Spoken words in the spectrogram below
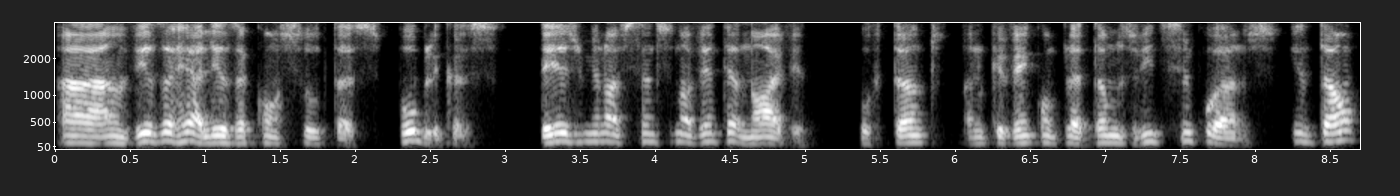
A Anvisa realiza consultas públicas desde 1999, portanto, ano que vem completamos 25 anos. Então,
